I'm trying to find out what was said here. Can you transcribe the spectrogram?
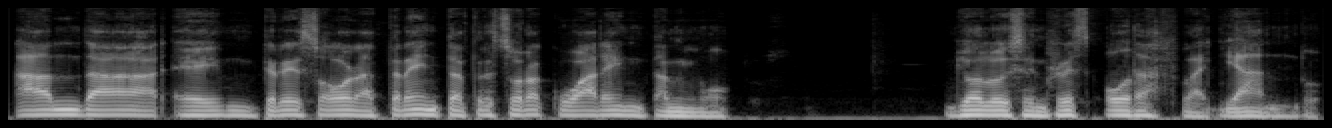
anda en 3 horas 30, 3 horas 40 minutos. Yo lo hice en 3 horas rayando.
